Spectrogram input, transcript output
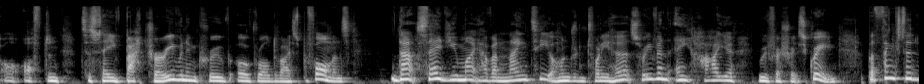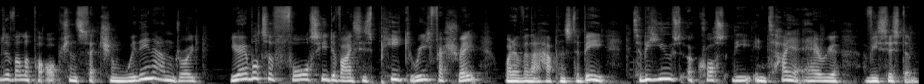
often to save battery or even improve overall device performance. That said, you might have a 90, 120Hz or even a higher refresh rate screen, but thanks to the developer options section within Android, you're able to force your device's peak refresh rate, whatever that happens to be, to be used across the entire area of your system.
